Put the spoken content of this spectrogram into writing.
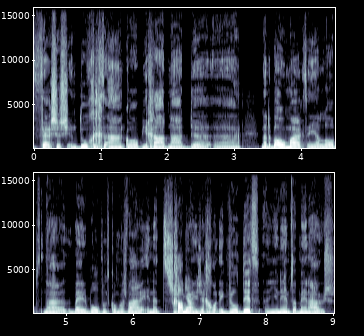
versus een doelgerichte aankoop. Je gaat naar de, uh, naar de bouwmarkt en je loopt naar, bij de bol.com als het ware in het schap. Ja. En je zegt gewoon, ik wil dit. En je neemt dat mee naar huis.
